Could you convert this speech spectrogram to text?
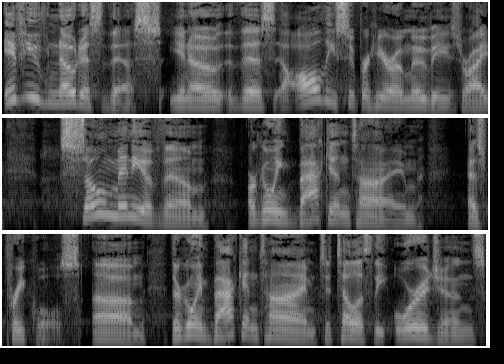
if you've noticed this, you know, this, all these superhero movies, right? So many of them are going back in time as prequels. Um, they're going back in time to tell us the origins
